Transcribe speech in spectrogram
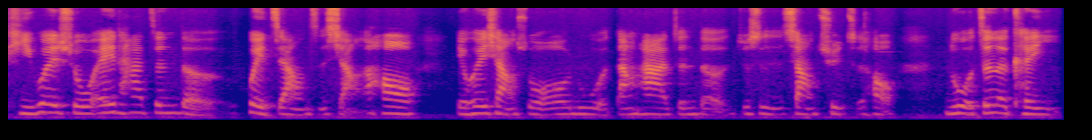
体会说，哎，他真的。会这样子想，然后也会想说，如果当他真的就是上去之后，如果真的可以，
